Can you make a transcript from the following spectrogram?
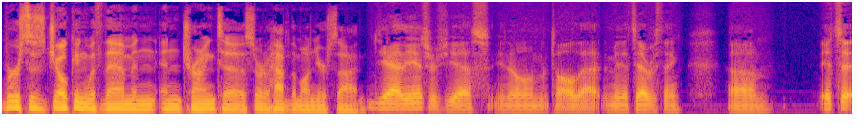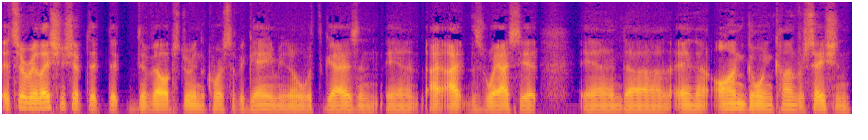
versus joking with them and, and trying to sort of have them on your side? Yeah, the answer is yes. You know, to all that. I mean, it's everything. Um, it's a it's a relationship that, that develops during the course of a game. You know, with the guys and and I, I this is the way I see it, and uh, and an ongoing conversation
